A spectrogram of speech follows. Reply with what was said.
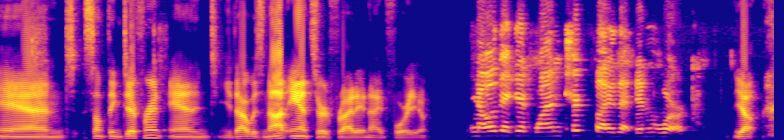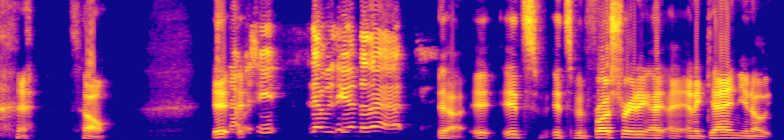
and something different, and that was not answered Friday night for you. No, they did one trick play that didn't work. Yep. so it, That was it. That was the end of that. yeah, it, it's it's been frustrating. I, I, and again, you know,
